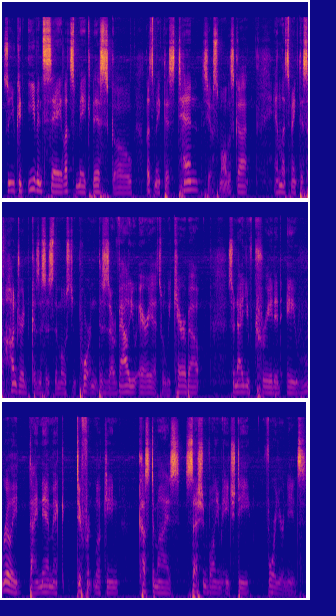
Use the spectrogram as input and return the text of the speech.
So you could even say, let's make this go, let's make this 10, see how small this got, and let's make this 100 because this is the most important. This is our value area, it's what we care about. So now you've created a really dynamic, different looking, customized session volume HD for your needs.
